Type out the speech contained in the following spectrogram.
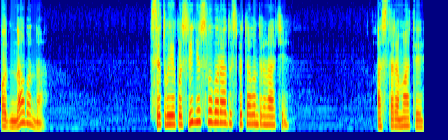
одна вона. Це твоє посліднє слово раду? спитав Андренаті. А стара мати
